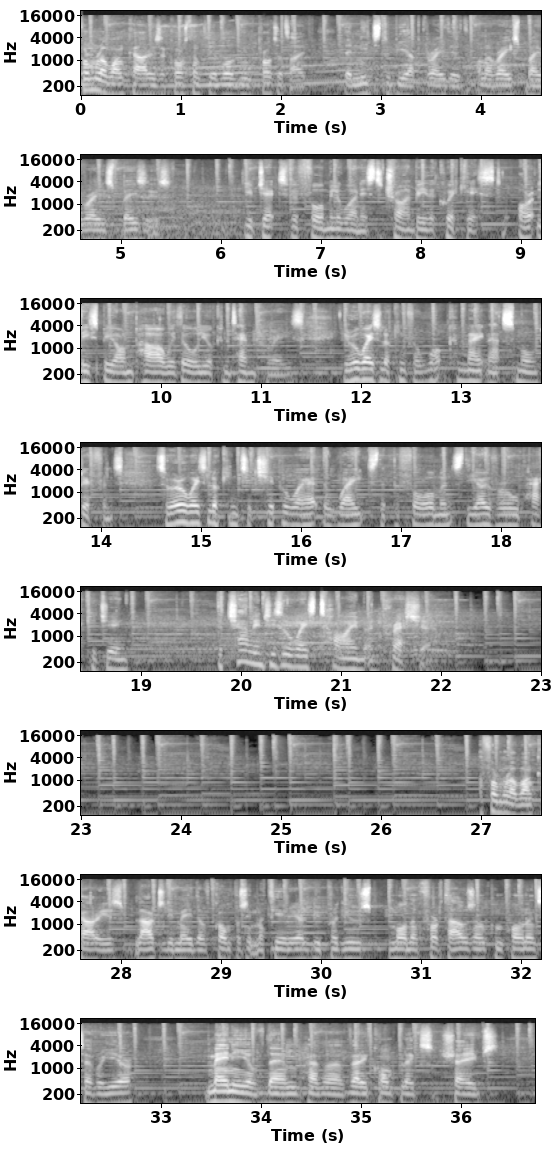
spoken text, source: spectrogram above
Formula One car is a constantly evolving prototype that needs to be upgraded on a race by race basis. The objective of Formula One is to try and be the quickest, or at least be on par with all your contemporaries. You're always looking for what can make that small difference. So we're always looking to chip away at the weight, the performance, the overall packaging. The challenge is always time and pressure. A Formula One car is largely made of composite material. We produce more than 4,000 components every year. Many of them have uh, very complex shapes.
